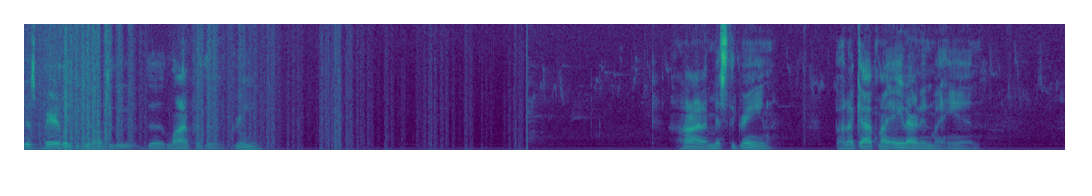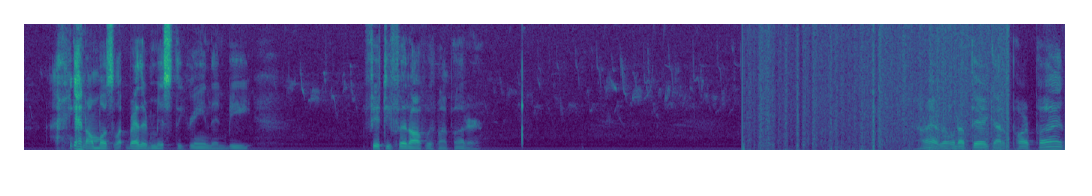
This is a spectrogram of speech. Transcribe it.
just barely to get onto the, the line for the green. All right, I missed the green, but I got my eight iron in my hand. I think I'd almost rather miss the green than be 50 foot off with my putter. All right, up there, got a par putt.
